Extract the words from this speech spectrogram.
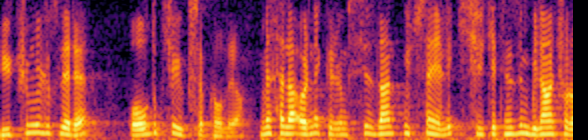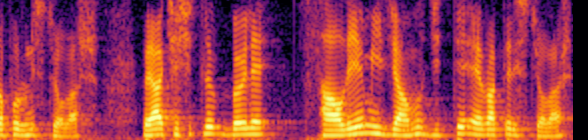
yükümlülükleri oldukça yüksek oluyor. Mesela örnek veriyorum sizden 3 senelik şirketinizin bilanço raporunu istiyorlar. Veya çeşitli böyle sağlayamayacağımız ciddi evraklar istiyorlar.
